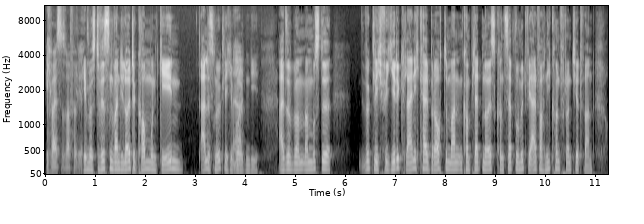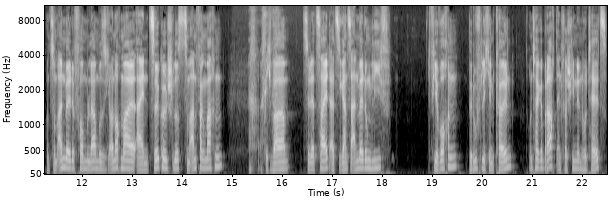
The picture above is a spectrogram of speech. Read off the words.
Ich weiß, das war verwirrend. Ihr müsst wissen, wann die Leute kommen und gehen. Alles Mögliche ja. wollten die. Also man, man musste wirklich für jede Kleinigkeit brauchte man ein komplett neues Konzept, womit wir einfach nie konfrontiert waren. Und zum Anmeldeformular muss ich auch noch mal einen Zirkelschluss zum Anfang machen. Ich war zu der Zeit, als die ganze Anmeldung lief, vier Wochen beruflich in Köln untergebracht, in verschiedenen Hotels.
